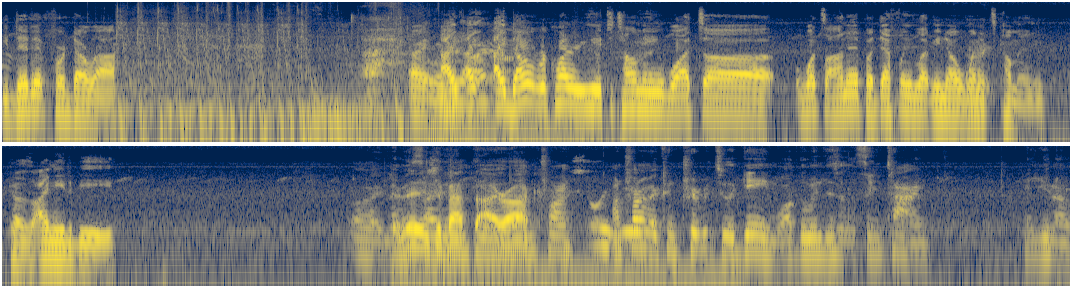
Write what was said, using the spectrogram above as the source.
He did it for The Rock. Ah. All right, I, I, I don't require you to tell me what uh, what's on it, but definitely let me know when Alright. it's coming because I need to be. All right, let me It is about the. IROC. I'm trying. I'm trying to contribute to the game while doing this at the same time, and you know.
